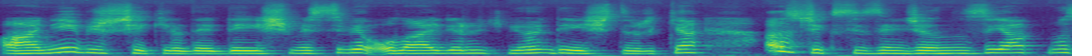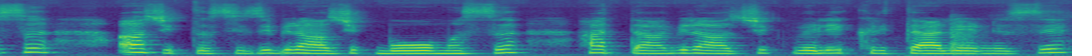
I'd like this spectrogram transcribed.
ani bir şekilde değişmesi ve olayların yön değiştirirken azıcık sizin canınızı yakması, azıcık da sizi birazcık boğması, hatta birazcık böyle kriterlerinizi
